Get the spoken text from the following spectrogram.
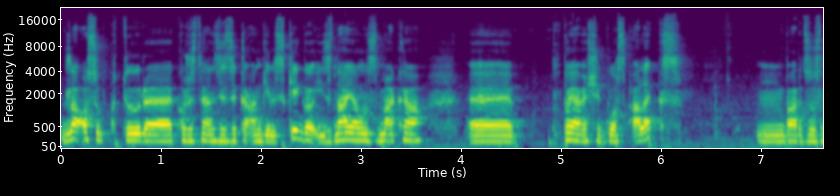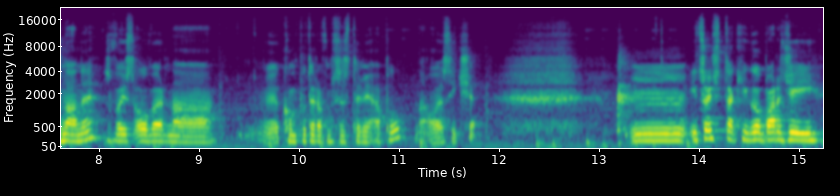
dla osób, które korzystają z języka angielskiego i znają z Maca, pojawia się głos Alex, mm, bardzo znany z VoiceOver na e, komputerowym systemie Apple, na OS X. Mm, I coś takiego bardziej,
